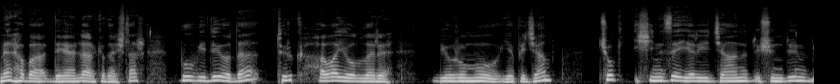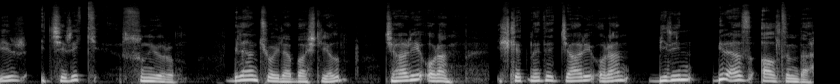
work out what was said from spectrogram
Merhaba değerli arkadaşlar. Bu videoda Türk Hava Yolları yorumu yapacağım. Çok işinize yarayacağını düşündüğüm bir içerik sunuyorum. Bilanço ile başlayalım. Cari oran. İşletmede cari oran birin biraz altında.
